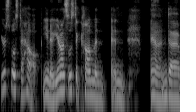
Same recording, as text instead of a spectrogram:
you're supposed to help, you know, you're not supposed to come and, and, and, uh,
